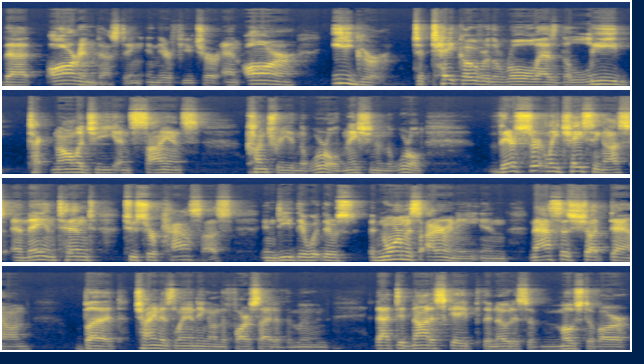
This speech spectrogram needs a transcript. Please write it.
that are investing in their future and are eager to take over the role as the lead technology and science country in the world, nation in the world. They're certainly chasing us and they intend to surpass us. Indeed, there, was enormous irony in NASA's shut down, but China's landing on the far side of the moon. That did not escape the notice of most of our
